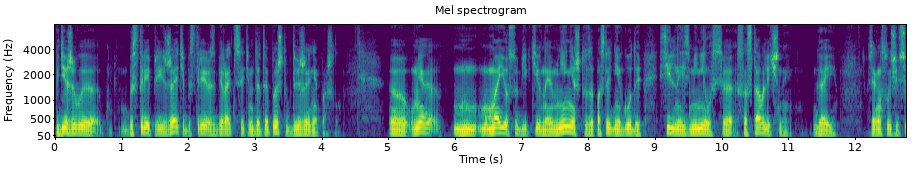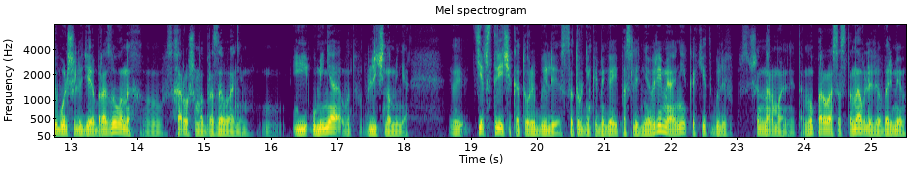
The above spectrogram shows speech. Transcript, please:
где же вы быстрее приезжаете, быстрее разбирайтесь с этим ДТП, чтобы движение пошло. Э, у меня мое субъективное мнение, что за последние годы сильно изменился состав личный ГАИ во всяком случае, все больше людей образованных, э, с хорошим образованием. И у меня, вот лично у меня, э, те встречи, которые были с сотрудниками ГАИ в последнее время, они какие-то были совершенно нормальные. Там, ну, пару раз останавливали во время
